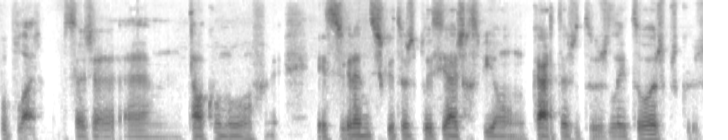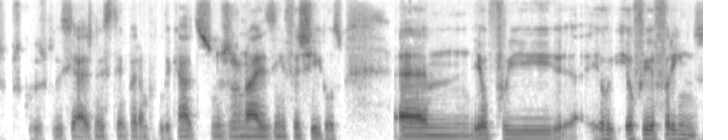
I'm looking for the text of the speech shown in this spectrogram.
popular seja, um, tal como esses grandes escritores policiais recebiam cartas dos leitores, porque os, porque os, policiais nesse tempo eram publicados nos jornais e em fascículos, um, eu, fui, eu, eu fui aferindo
